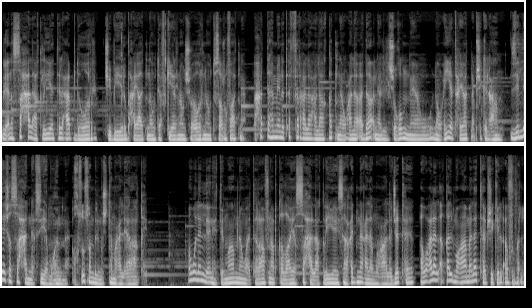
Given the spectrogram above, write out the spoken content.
لأن الصحة العقلية تلعب دور كبير بحياتنا وتفكيرنا وشعورنا وتصرفاتنا. حتى همين تأثر على علاقتنا وعلى أدائنا لشغلنا ونوعية حياتنا بشكل عام. زين ليش الصحة النفسية مهمة؟ خصوصا بالمجتمع العراقي. أولا لأن اهتمامنا واعترافنا بقضايا الصحة العقلية يساعدنا على معالجتها أو على الأقل معاملتها بشكل أفضل.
